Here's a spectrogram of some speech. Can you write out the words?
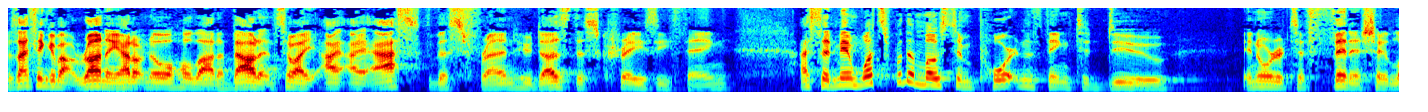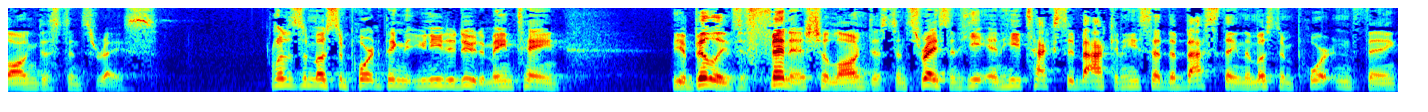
as I think about running, I don't know a whole lot about it. And so I, I, I asked this friend who does this crazy thing, I said, man, what's the most important thing to do in order to finish a long distance race? What is the most important thing that you need to do to maintain the ability to finish a long distance race? And he, and he texted back and he said, The best thing, the most important thing,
